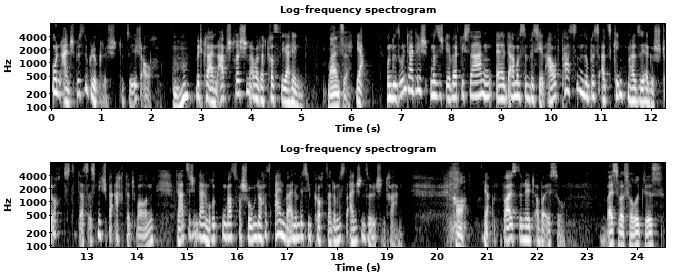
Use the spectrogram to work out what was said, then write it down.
Und eigentlich bist du glücklich. Das sehe ich auch. Mhm. Mit kleinen Abstrichen, aber das kriegst du ja hin. Meinst du? Ja. Und gesundheitlich muss ich dir wirklich sagen, äh, da musst du ein bisschen aufpassen. Du bist als Kind mal sehr gestürzt. Das ist nicht beachtet worden. Da hat sich in deinem Rücken was verschoben. Du hast ein Bein ein bisschen kürzer. Du müsst eigentlich ein Söhlchen tragen. Ha. Ja, weißt du nicht, aber ist so. Weißt du, was verrückt ist?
